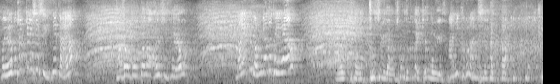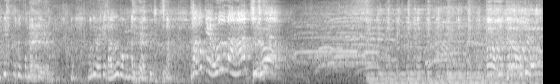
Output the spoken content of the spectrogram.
뭐 여러분 함께 하실 수 있을까요? 가사 좀 따라 할 수 있어요? 마이크 넘겨도 돼요? 오케이. 좋습니다. 처음부터 끝까지 계속 넘기겠습니다. 아니 그건 아니죠. 듣고 싶어하는 사람이 네. 있잖아. 오늘 왜 이렇게 날로 먹으려고 그래? 자, 가볼게요. 음악 주세요. 아, 야, 어제요?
